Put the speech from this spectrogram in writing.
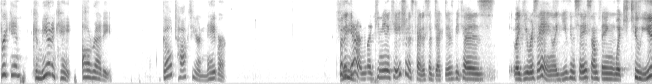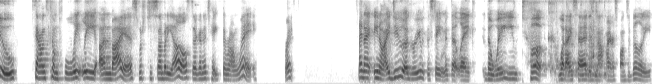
freaking communicate already. Go talk to your neighbor. Jeez. But again, like communication is kind of subjective because, like you were saying, like you can say something which to you sounds completely unbiased, which to somebody else, they're going to take the wrong way. Right and I, you know, I do agree with the statement that like the way you took what I said is not my responsibility.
